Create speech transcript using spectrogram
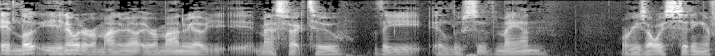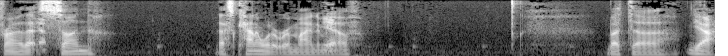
it look. You know what it reminded me of? It reminded me of Mass Effect Two, the Illusive Man, where he's always sitting in front of that Yeah. sun. That's kind of what it reminded me of. But uh, yeah,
